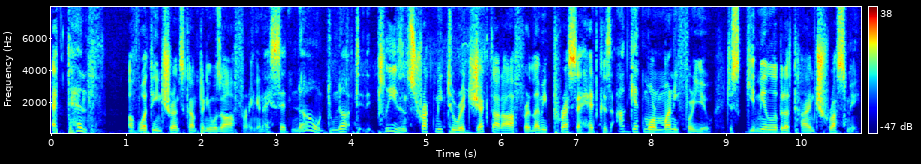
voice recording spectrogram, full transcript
a tenth of what the insurance company was offering. And I said, no, do not. Please instruct me to reject that offer. Let me press ahead because I'll get more money for you. Just give me a little bit of time. Trust me.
